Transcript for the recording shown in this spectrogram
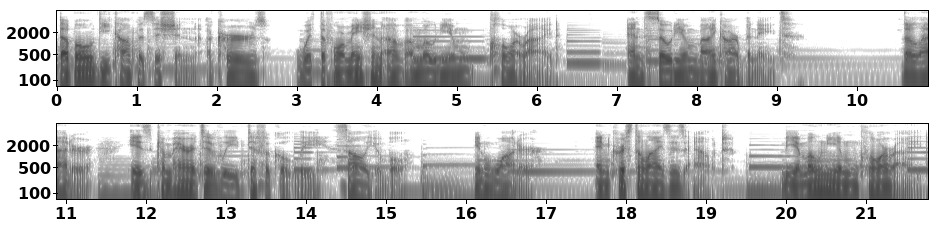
Double decomposition occurs with the formation of ammonium chloride and sodium bicarbonate. The latter is comparatively difficultly soluble in water and crystallizes out, the ammonium chloride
